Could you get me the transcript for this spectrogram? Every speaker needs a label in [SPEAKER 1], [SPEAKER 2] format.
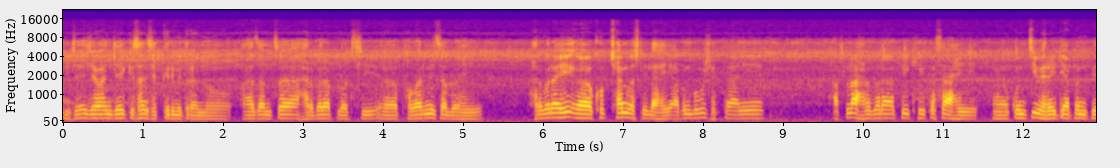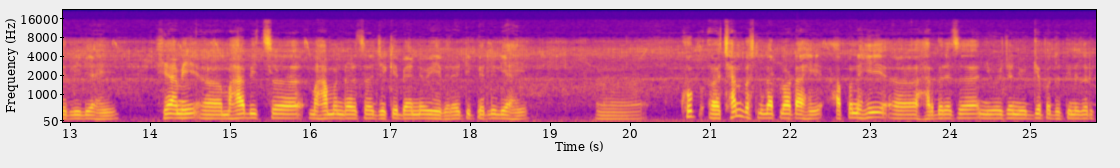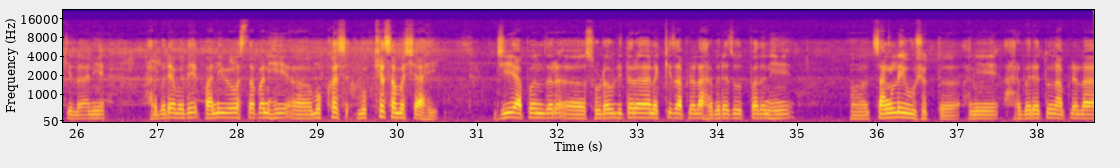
[SPEAKER 1] जय जवान जय किसान शेतकरी मित्रांनो. आज आमचा हरभरा प्लॉटची फवारणी चालू आहे. हरभरा ही खूप छान बसलेला आहे. आपण बघू शकता आणि आपला हरभरा पीक हे कसं आहे कोणती व्हरायटी आपण पेरलेली आहे हे आम्ही महाबीजचं महामंडळचं जे के ब्याण्णव ही व्हरायटी पेरलेली आहे. खूप छान बसलेला प्लॉट आहे. आपणही हे हरभऱ्याचं नियोजन योग्य पद्धतीने जर केलं आणि हरभऱ्यामध्ये पाणी व्यवस्थापन ही मुख्य स- मुख्य समस्या आहे. जी आपण जर सोडवली तर नक्कीच आपल्याला हरभऱ्याचं उत्पादन हे चांगलं येऊ शकतं आणि हरभऱ्यातून आपल्याला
